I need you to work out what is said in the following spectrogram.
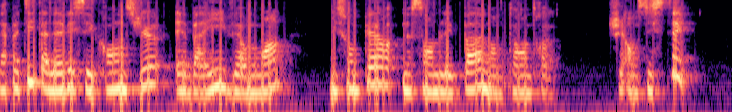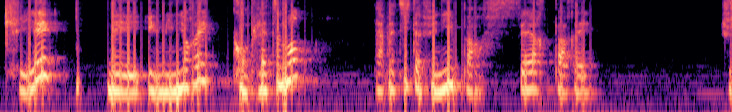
La petite a levé ses grands yeux ébahis vers moi, mais son père ne semblait pas m'entendre. J'ai insisté, crié, mais il m'ignorait complètement. La petite a fini par faire pareil. Je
